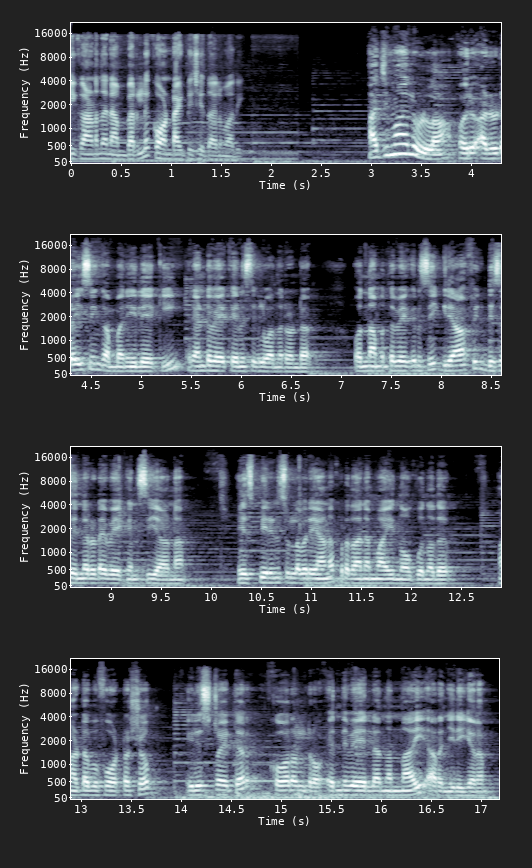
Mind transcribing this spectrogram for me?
ഈ കാണുന്ന നമ്പറിൽ കോൺടാക്റ്റ് ചെയ്താൽ മതി. അജ്മാലുള്ള ഒരു അഡ്വർടൈസിംഗ് കമ്പനിയിലേക്ക് രണ്ട് വേക്കൻസികൾ വന്നിട്ടുണ്ട്. ഒന്നാമത്തെ വേക്കൻസി ഗ്രാഫിക് ഡിസൈനറുടെ വേക്കൻസിയാണ് എക്സ്പീരിയൻസ് ഉള്ളവരെയാണ് പ്രധാനമായി നോക്കുന്നത്. Adobe Photoshop Illustrator Corel Draw എന്നിവയെല്ലാം നന്നായി അറിഞ്ഞിരിക്കണം.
